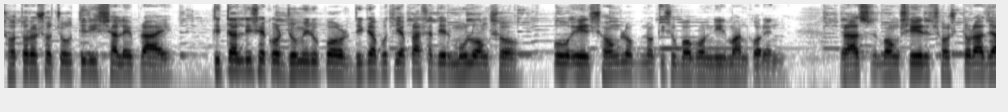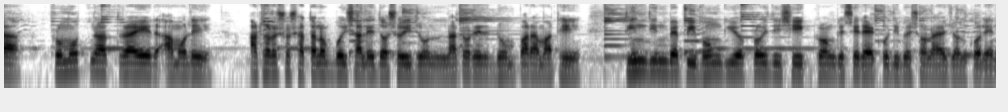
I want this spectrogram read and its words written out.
সতেরোশো চৌত্রিশ সালে প্রায় তেতাল্লিশ একর জমির উপর দীঘাপতিয়া প্রাসাদের মূল অংশ ও এর সংলগ্ন কিছু ভবন নির্মাণ করেন। রাজবংশের ষষ্ঠ রাজা প্রমোদনাথ রায়ের আমলে আঠারোশো সাতানব্বই সালে দশই জুন নাটোরের ডোমপাড়া মাঠে তিন দিনব্যাপী বঙ্গীয় বৈদেশিক কংগ্রেসের এক অধিবেশন আয়োজন করেন।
